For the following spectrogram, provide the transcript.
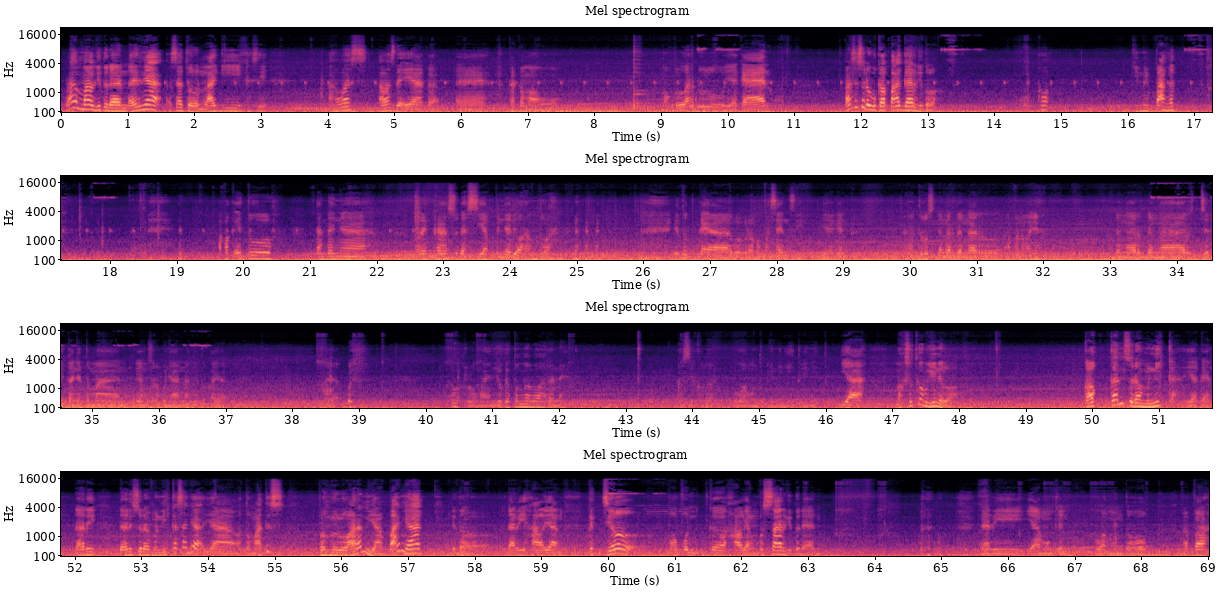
lama gitu dan akhirnya saya turun lagi kasih awas awas deh ya kak. Eh kakak mau mau keluar dulu ya kan. Padahal saya sudah buka pagar gitu loh. Kok gini banget? Apakah itu tandanya mereka sudah siap menjadi orang tua itu kayak beberapa persen sih ya kan? Nah, terus dengar-dengar apa namanya? Dengar-dengar ceritanya teman yang sudah punya anak itu kayak kayak wih uh lumayan juga pengeluaran ya kasih keluar uang untuk ini itu ini itu. Ya maksudku begini loh. Kau kan sudah menikah ya kan? Dari dari sudah menikah saja ya otomatis pengeluaran ya banyak gitu. Dari hal yang kecil maupun ke hal yang besar gitu dan. Dari ya mungkin uang untuk apa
